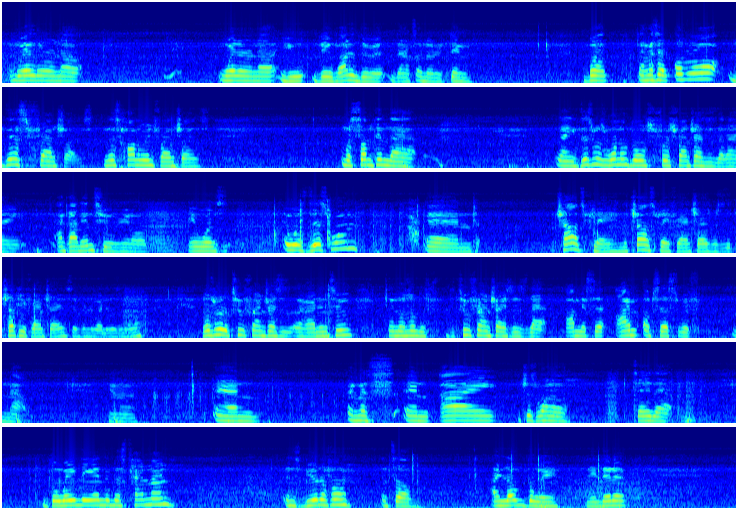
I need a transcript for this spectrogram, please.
whether or not whether or not you they want to do it that's another thing but like I said overall this franchise this Halloween franchise was something that like this was one of those first franchises that I I got into. You know, it was it was this one and Child's Play. The Child's Play franchise was the Chucky franchise. If anybody doesn't know, those were the two franchises I got into, and those are the, the two franchises that I'm I'm obsessed with now. You know, and and that's and I just want to say that the way they ended this timeline is beautiful. It's um, I love the way they did it,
